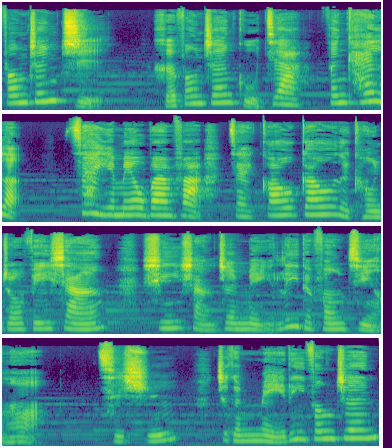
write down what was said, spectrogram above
风筝纸和风筝骨架分开了，再也没有办法在高高的空中飞翔，欣赏这美丽的风景了。此时，这个美丽风筝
